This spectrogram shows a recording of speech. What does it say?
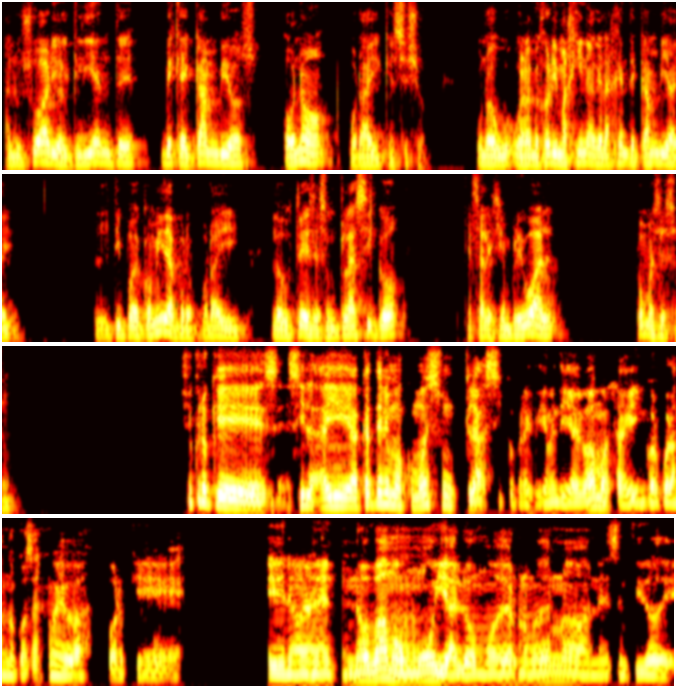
al, usuario, al cliente? ¿Ves que hay cambios o no? Por ahí, qué sé yo. Uno a lo mejor imagina que la gente cambia el tipo de comida, pero por ahí lo de ustedes es un clásico que sale siempre igual. ¿Cómo es eso? Yo creo que sí, ahí, acá tenemos como es un clásico prácticamente, y vamos incorporando cosas nuevas, porque eh, no, vamos muy a lo moderno, moderno en el sentido de,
